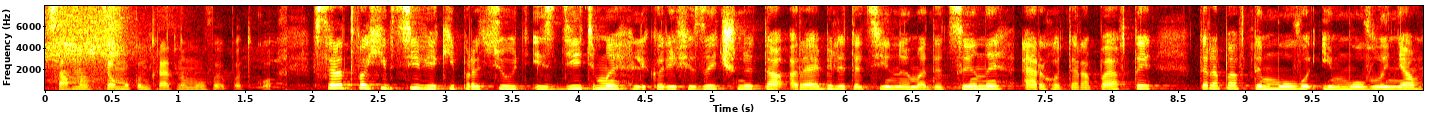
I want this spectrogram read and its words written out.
саме в цьому конкретному випадку. Серед фахівців, які працюють із дітьми, лікарі фізичної та реабілітаційної медицини, ерготерапевти, терапевти мови і мовлення.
